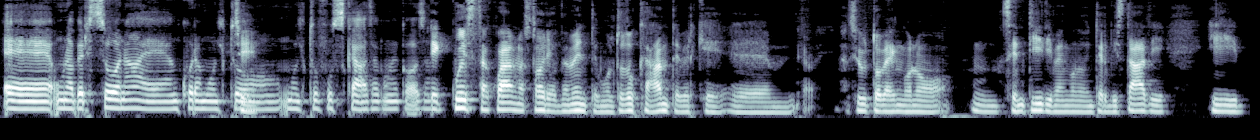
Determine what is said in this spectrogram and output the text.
eh, una persona è ancora molto, sì. molto offuscata come cosa. E questa qua è una storia ovviamente molto toccante perché... Eh, innanzitutto vengono mh, sentiti, vengono intervistati i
